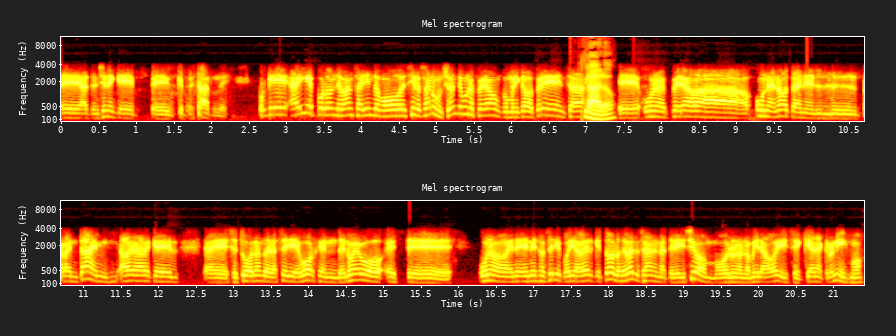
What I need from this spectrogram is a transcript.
eh, atención hay que, eh, que prestarle. Porque ahí es por donde van saliendo, como vos decís, los anuncios. Antes uno esperaba un comunicado de prensa, Claro. eh, uno esperaba una nota en el prime time. Ahora que eh, se estuvo hablando de la serie de Borgen de nuevo, este uno en, esa serie podía ver que todos los debates se dan en la televisión, o uno lo mira hoy y dice, qué anacronismo.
